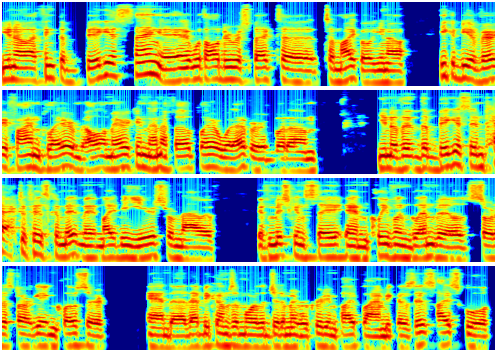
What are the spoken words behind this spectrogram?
you know, I think the biggest thing, with all due respect to to Michael, you know, he could be a very fine player, All American, NFL player, whatever. But um, you know, the the biggest impact of his commitment might be years from now if if Michigan State and Cleveland Glenville sort of start getting closer, and uh, that becomes a more legitimate recruiting pipeline because his high school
